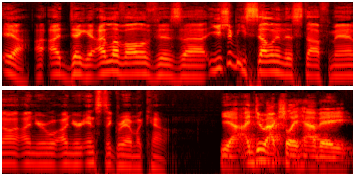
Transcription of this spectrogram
Yeah, I, I dig it. I love all of his. Uh, you should be selling this stuff, man, on, on your on your Instagram account. Yeah, I do actually have a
